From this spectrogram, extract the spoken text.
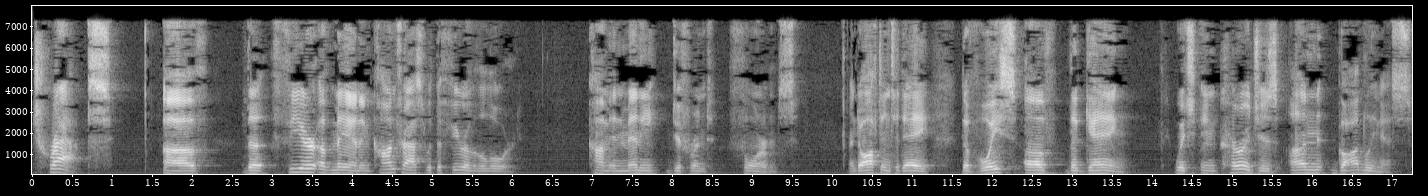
traps of the fear of man, in contrast with the fear of the Lord, come in many different forms. And often today, the voice of the gang, which encourages ungodliness,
